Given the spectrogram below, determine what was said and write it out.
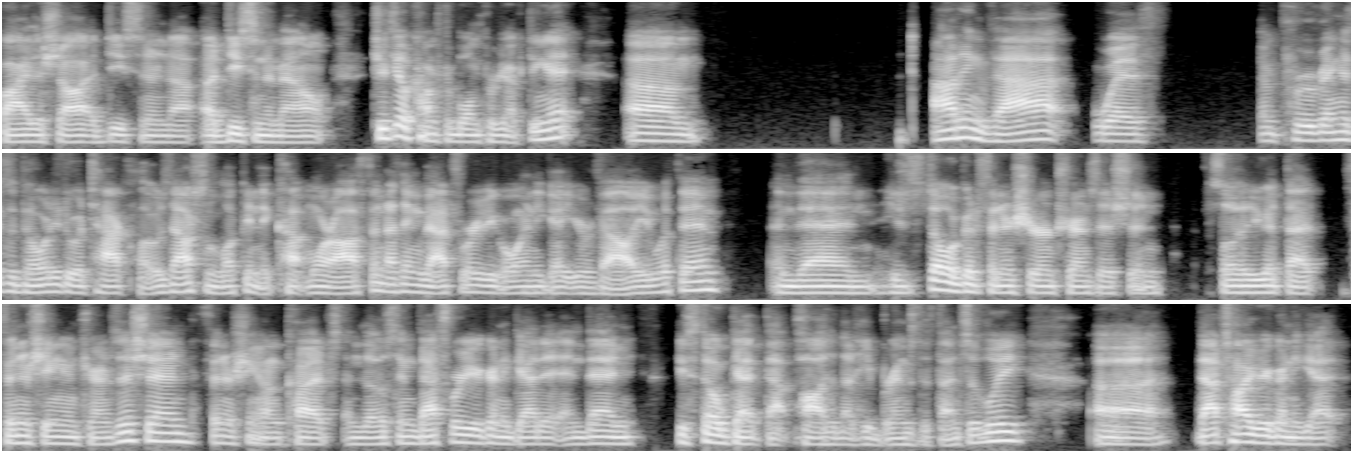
buy the shot a decent enough, a decent amount to feel comfortable in projecting it. Um, adding that with improving his ability to attack closeouts and looking to cut more often, I think that's where you're going to get your value with him. And then he's still a good finisher in transition. So you get that finishing in transition, finishing on cuts, and those things. That's where you're going to get it. And then you still get that positive that he brings defensively. Uh, that's how you're going to get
